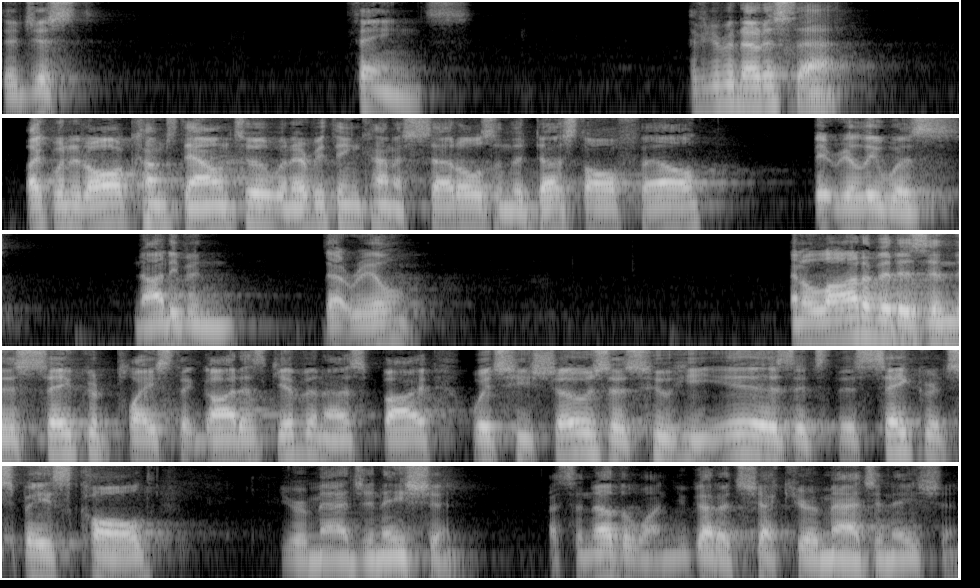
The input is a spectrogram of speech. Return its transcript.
They're just things. Have you ever noticed that? Like when it all comes down to it, when everything kind of settles and the dust all fell, it really was not even that real. And a lot of it is in this sacred place that God has given us by which He shows us who He is. It's this sacred space called your imagination. That's another one. You've got to check your imagination.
